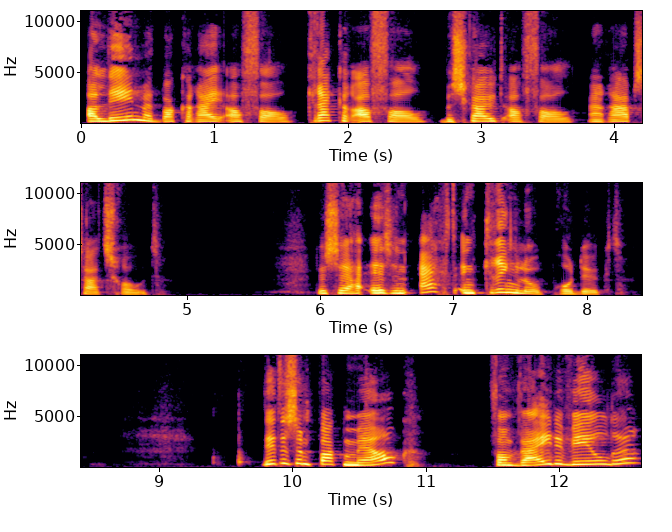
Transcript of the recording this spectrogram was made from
alleen met bakkerijafval, krekkerafval, beschuitafval en raapzaadschroot. Dus het is een echt een kringloopproduct. Dit is een pak melk van weideweelde,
